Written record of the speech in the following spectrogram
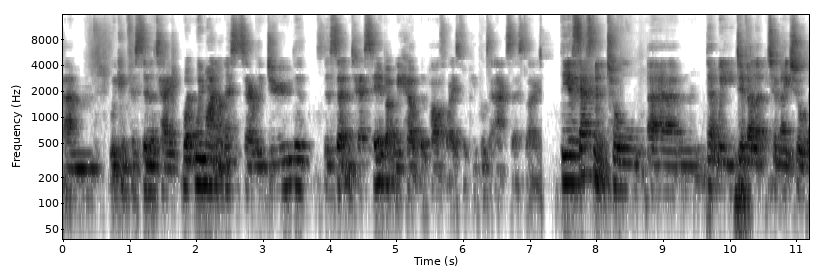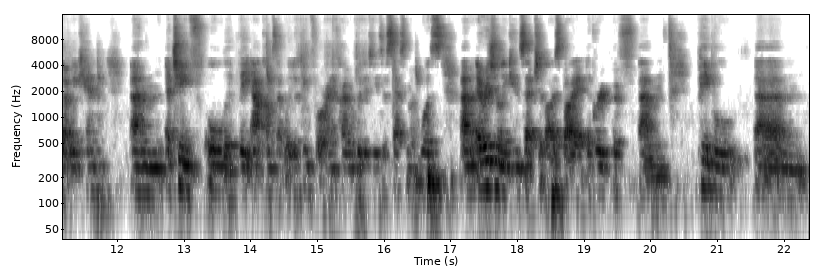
um, we can facilitate what we might not necessarily do the, the certain tests here, but we help the pathways for people to access those the assessment tool um, that we developed to make sure that we can um, achieve all the, the, outcomes that we're looking for in a comorbidities assessment was um, originally conceptualized by a group of um, people, um,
